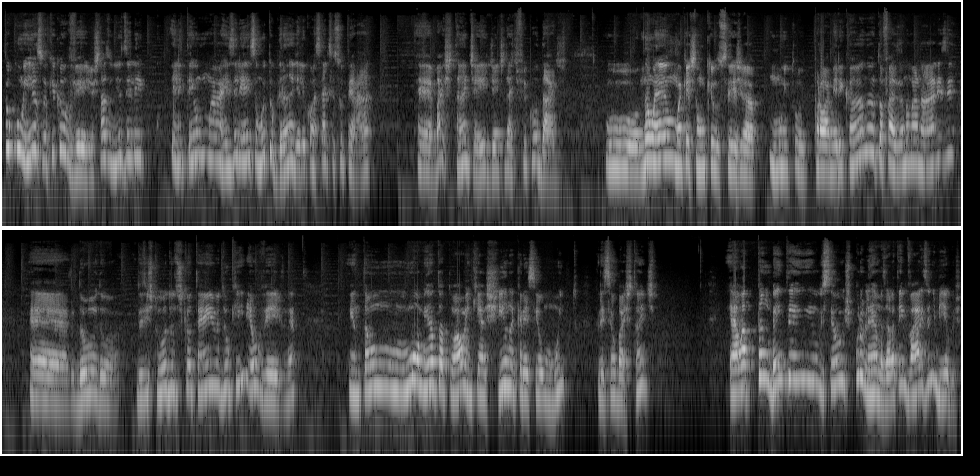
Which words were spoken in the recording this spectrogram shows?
Então, com isso, o que, que eu vejo? Os Estados Unidos ele, ele tem uma resiliência muito grande, ele consegue se superar é, bastante aí diante das dificuldades. O, não é uma questão que eu seja muito pró-americano, eu estou fazendo uma análise é, do, do, dos estudos que eu tenho e do que eu vejo, né? Então, no momento atual em que a China cresceu muito, cresceu bastante, ela também tem os seus problemas, ela tem vários inimigos.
